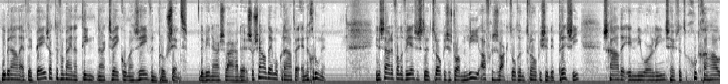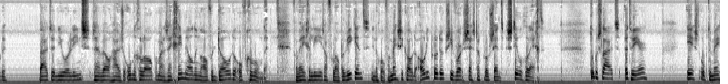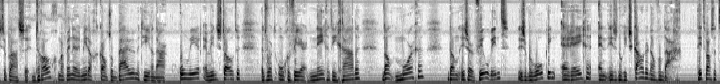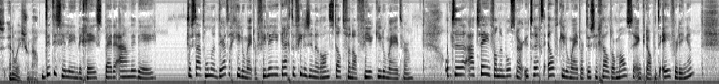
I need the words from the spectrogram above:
Liberale FDP zakte van bijna 10 naar 2,7 procent. De winnaars waren de Sociaaldemocraten en de Groenen. In de zuiden van de VS is de tropische storm Lee afgezwakt tot een tropische depressie. Schade in New Orleans heeft het goed gehouden. Buiten New Orleans zijn wel huizen ondergelopen, maar er zijn geen meldingen over doden of gewonden. Vanwege Lee is afgelopen weekend in de Golf van Mexico de olieproductie voor 60% stilgelegd. Toe besluit het weer. Eerst op de meeste plaatsen droog, maar middag kans op buien met hier en daar onweer en windstoten. Het wordt ongeveer 19 graden. Dan morgen, dan is er veel wind, is er bewolking en regen en is het nog iets kouder dan vandaag. Dit was het NOS Journaal. Dit is Helene de Geest bij de ANWB. Er staat 130 kilometer file. Je krijgt de files in de Randstad vanaf 4 kilometer. Op de A2 van Den Bosch naar Utrecht 11 kilometer tussen Geldermalsen en knooppunt Everdingen.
